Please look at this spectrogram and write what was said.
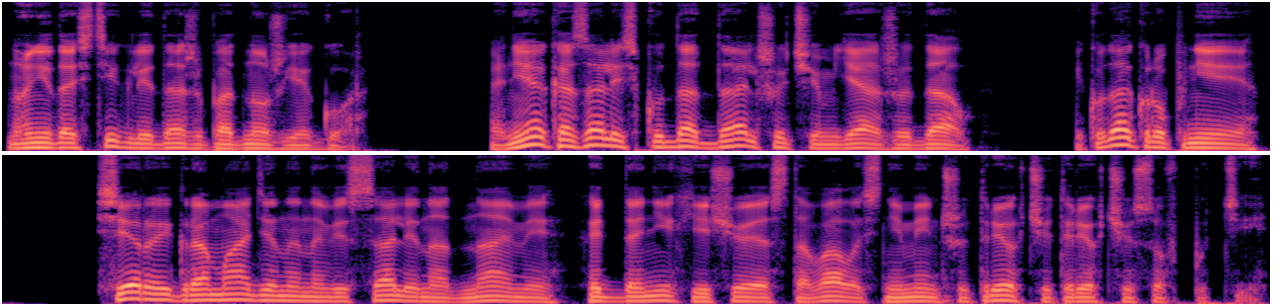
но не достигли даже подножья гор. Они оказались куда дальше, чем я ожидал, и куда крупнее. Серые громадины нависали над нами, хоть до них еще и оставалось не меньше трех-четырех часов пути.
